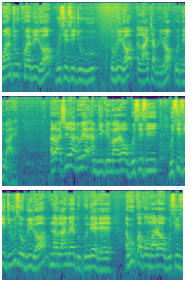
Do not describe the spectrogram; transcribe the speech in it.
1 2ခွဲပြီးတော့ VCC 2ဆိုပြီးတော့တစ်လိုက်ထပ်ပြီးတော့ပေးသွင်းပါတယ်အဲ့တော့အရှိရတို့ရဲ့ MDK မှာတော့ VCC VCC 2ဆိုပြီးတော့နောက်လိုင်းပဲသူသွင်းခဲ့တယ်အခုကွက်ကောမှာတော့ VCC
